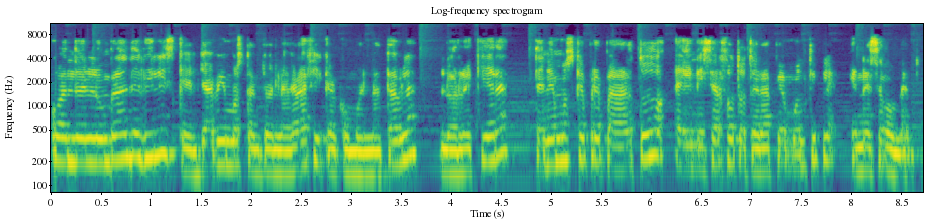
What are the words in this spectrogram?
Cuando el umbral de bilis, que ya vimos tanto en la gráfica como en la tabla, lo requiera, tenemos que preparar todo e iniciar fototerapia múltiple en ese momento.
